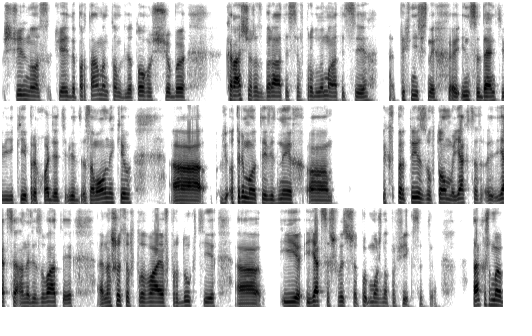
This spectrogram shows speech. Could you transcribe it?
щільно з QA-департаментом для того, щоб краще розбиратися в проблематиці технічних е, інцидентів, які приходять від замовників, отримувати від них експертизу в тому, як це, як це аналізувати, е, на що це впливає в продукті, і як це швидше можна пофіксити. Також ми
